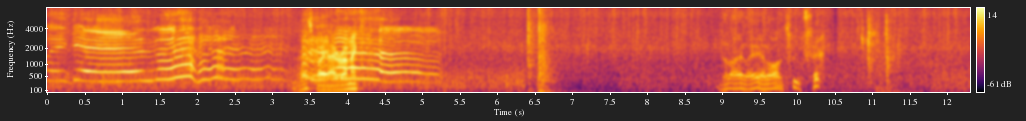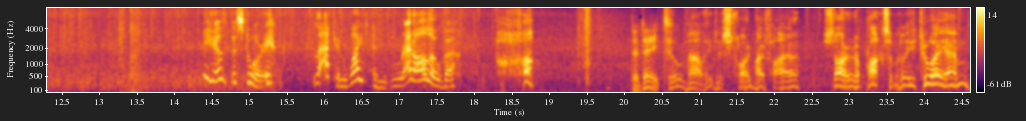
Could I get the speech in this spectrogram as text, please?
hooligan! That's quite ironic. Did I lay it on too thick? Here's the story. Black and white and red all over. The date. Hill Valley destroyed by fire started approximately 2 a.m.,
